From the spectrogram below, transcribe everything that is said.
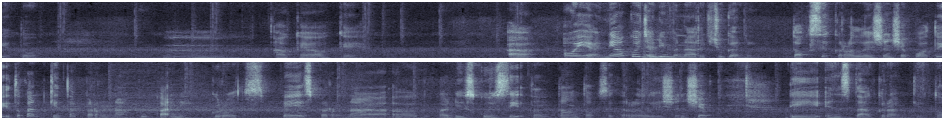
gitu. Hmm, oke okay, oke. Okay. Uh, oh ya, ini aku mm -hmm. jadi menarik juga nih toxic relationship waktu itu kan kita pernah buka nih growth space pernah uh, buka diskusi tentang toxic relationship di Instagram gitu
